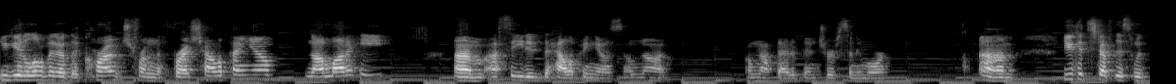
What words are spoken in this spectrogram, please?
You get a little bit of the crunch from the fresh jalapeno. Not a lot of heat. Um, I seeded the jalapenos. I'm not. I'm not that adventurous anymore. Um, you could stuff this with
